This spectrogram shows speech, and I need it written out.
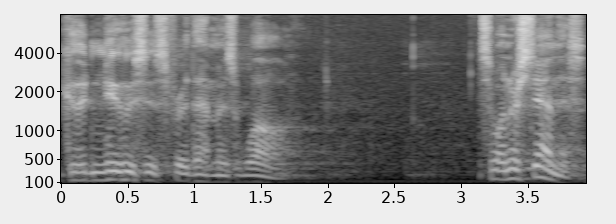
good news is for them as well. So understand this.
